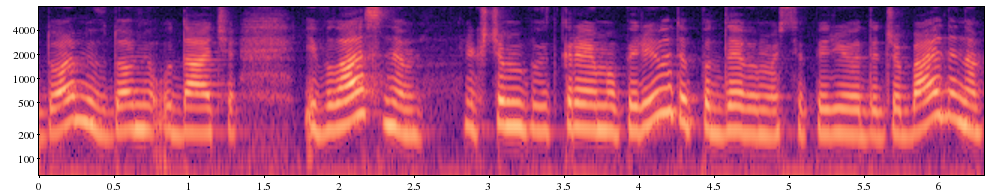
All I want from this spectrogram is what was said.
домі, в домі удачі. І, власне, якщо ми відкриємо періоди, подивимося періоди Джо Байдена,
